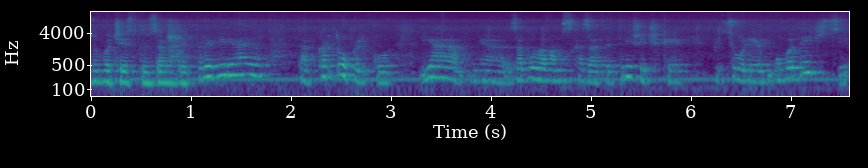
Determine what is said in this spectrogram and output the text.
зубочисткою завжди перевіряю. Так, картопельку я е, забула вам сказати, трішечки підсолюємо у водичці,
